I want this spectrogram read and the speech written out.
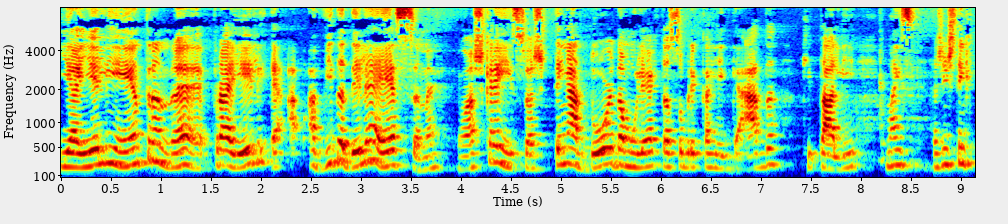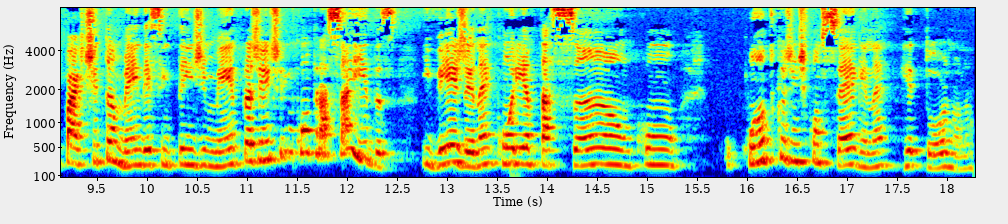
e aí ele entra, né? Para ele, é- a- a vida dele é essa, né? Eu acho que é isso. Eu acho que tem a dor da mulher que tá sobrecarregada, que tá ali, mas a gente tem que partir também desse entendimento pra gente encontrar saídas. E veja, né? Com orientação, com o quanto que a gente consegue, né? Retorno, né?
